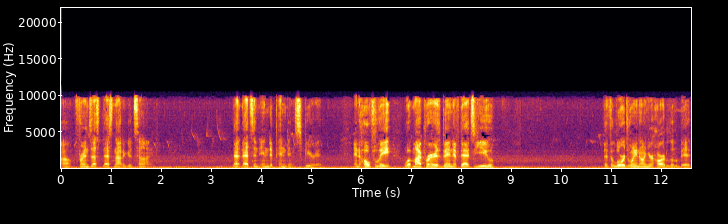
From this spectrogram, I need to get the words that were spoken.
Uh, friends, that's that's not a good sign. That that's an independent spirit, and hopefully, what my prayer has been, if that's you, that the Lord's weighing on your heart a little bit,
